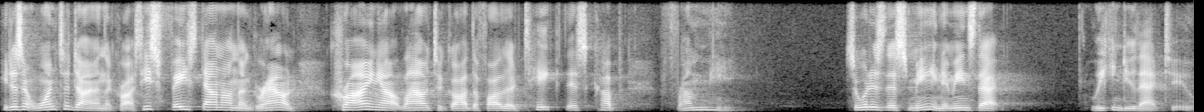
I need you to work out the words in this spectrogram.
He doesn't want to die on the cross. He's face down on the ground, crying out loud to God the Father, Take this cup from me. So, what does this mean? It means that we can do that too.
